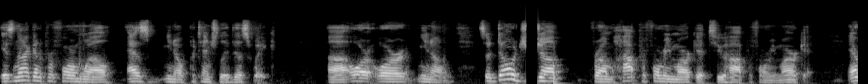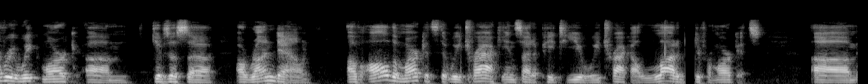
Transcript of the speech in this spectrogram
is not going to perform well as you know potentially this week, uh, or or you know, so don't jump from hot performing market to hot performing market. Every week, Mark um, gives us a, a rundown of all the markets that we track inside of PTU. We track a lot of different markets. Um,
